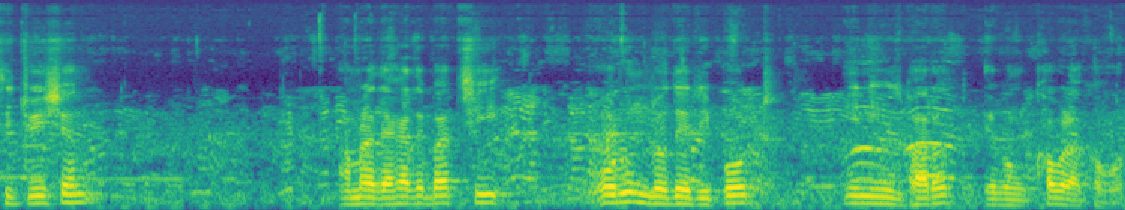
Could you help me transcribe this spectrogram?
সিচুয়েশন আমরা দেখাতে পাচ্ছি অরুণ রোদের রিপোর্ট ই নিউজ ভারত এবং খবরাখবর।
